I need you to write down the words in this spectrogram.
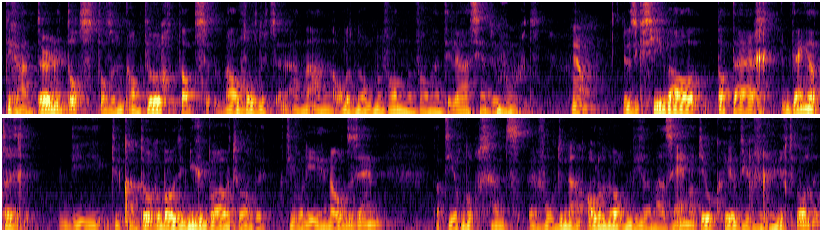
te gaan turnen tot, tot een kantoor dat wel voldoet aan, aan alle normen van, van ventilatie enzovoort. Ja. Dus ik zie wel dat daar, ik denk dat er die, de kantoorgebouwen die nu gebouwd worden, dat die volledig in orde zijn dat die 100% eh, voldoen aan alle normen die er maar zijn, dat die ook heel duur verhuurd worden.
